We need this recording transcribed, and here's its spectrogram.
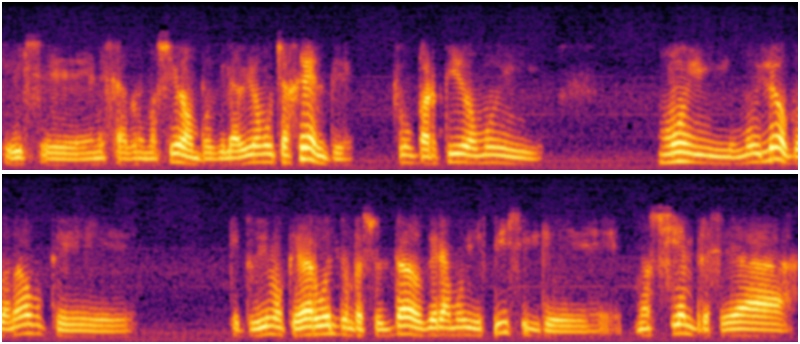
que hice en esa promoción, porque la vio mucha gente. Fue un partido muy, muy, muy loco, ¿no? Que que tuvimos que dar vuelta un resultado que era muy difícil, que no siempre se da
